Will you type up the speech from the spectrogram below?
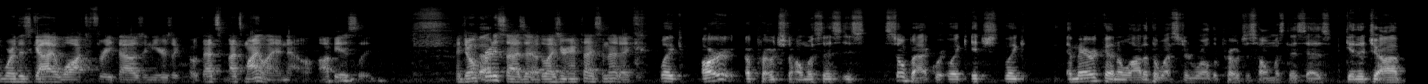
where this guy walked three thousand years ago? That's that's my land now, obviously. And don't Yeah. criticize it, otherwise you're anti-Semitic. like our approach to homelessness is so backward. Like it's like America and a lot of the Western world approaches homelessness as get a job,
